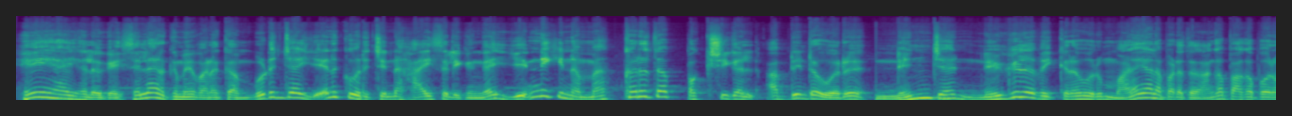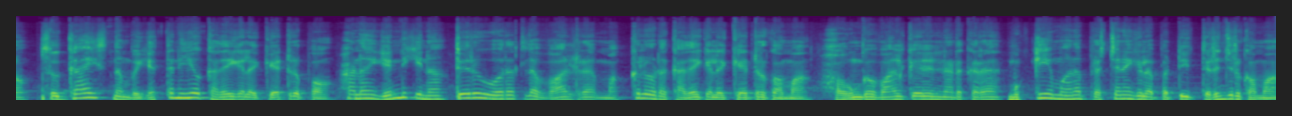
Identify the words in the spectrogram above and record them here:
ஹே ஹாய் ஹலோ கைஸ் எல்லாருக்குமே வணக்கம். முடிஞ்சா எனக்கு ஒரு சின்ன ஹாய் சொல்லிக்கோங்க. இன்னைக்கு நம்ம கருத பக்ஷிகள் அப்படின்ற ஒரு நெஞ்ச நெகிழ வைக்கிற ஒரு மலையாள படத்தை தாங்க பார்க்க போறோம். ஸோ கைஸ் நம்ம எத்தனையோ கதைகளை கேட்டிருப்போம். ஆனா என்னைக்குனா தெரு ஓரத்துல வாழ்ற மக்களோட கதைகளை கேட்டிருக்கோமா? அவங்க வாழ்க்கையில் நடக்கிற முக்கியமான பிரச்சனைகளை பத்தி தெரிஞ்சிருக்கோமா?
